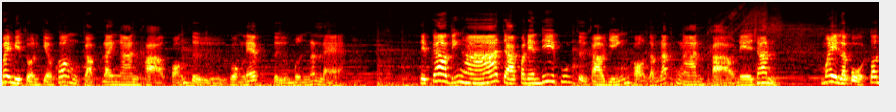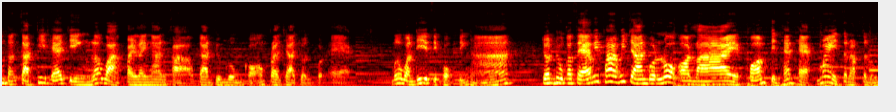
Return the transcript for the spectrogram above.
ไม่มีส่วนเกี่ยวข้องกับรายงานข่าวของสื่อวงเล็บสื่อมึงนั่นแหละ 19 สิงหาจากประเด็นที่ผู้สื่อข่าวหญิงของสำนักงานข่าวเนชั่น ไม่ระบุต้นสังกัดที่แท้จริงระหว่างไปรายงานข่าวการชุมนุมของประชาชนปลดแอก เมื่อวันที่ 16 สิงหา จนถูกกระแสวิพากษ์วิจารณ์บนโลกออนไลน์ พร้อมติดแฮชแท็กไม่สนับสนุน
